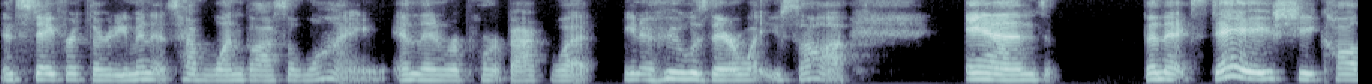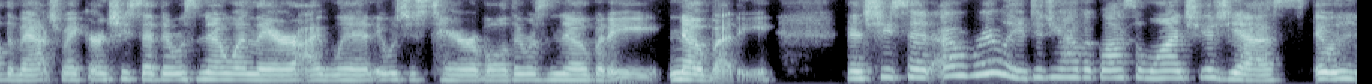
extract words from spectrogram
and stay for 30 minutes, have one glass of wine, and then report back what, you know, who was there, what you saw. And the next day she called the matchmaker and she said there was no one there. I went, it was just terrible. There was nobody, nobody. And she said, "Oh, really? Did you have a glass of wine?" She goes, "Yes. It was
